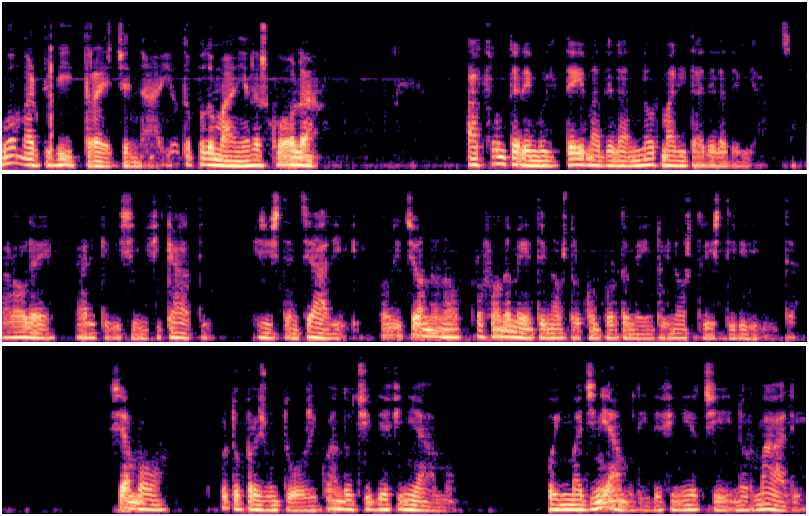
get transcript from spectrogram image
Buon martedì 3 gennaio. Dopodomani alla scuola affronteremo il tema della normalità e della devianza. Parole cariche di significati esistenziali condizionano profondamente il nostro comportamento, i nostri stili di vita. Siamo molto presuntuosi quando ci definiamo o immaginiamo di definirci normali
